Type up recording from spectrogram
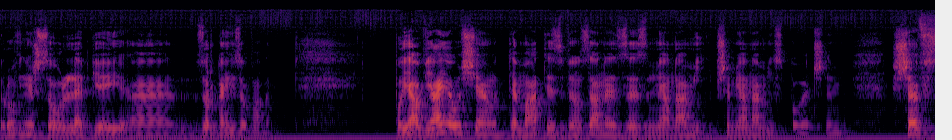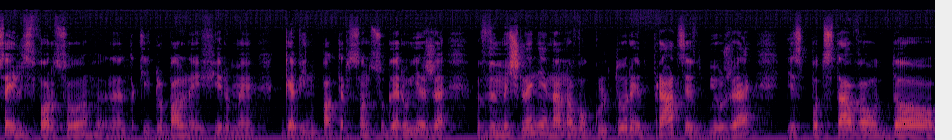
również są lepiej e, zorganizowane. Pojawiają się tematy związane ze zmianami i przemianami społecznymi. Szef Salesforce'u, e, takiej globalnej firmy, Gavin Patterson, sugeruje, że wymyślenie na nowo kultury pracy w biurze jest podstawą do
